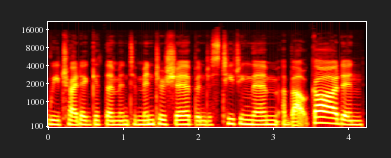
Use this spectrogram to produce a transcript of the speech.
we try to get them into mentorship and just teaching them about God and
